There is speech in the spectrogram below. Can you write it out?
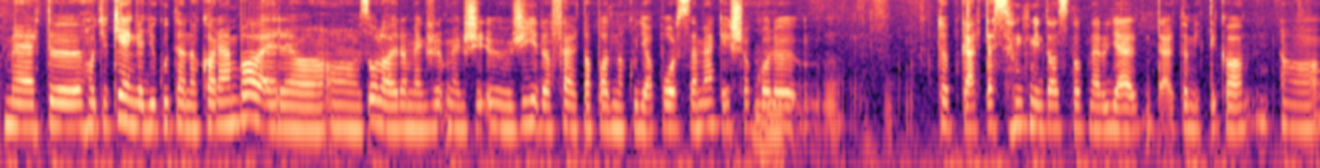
mert hogyha kiengedjük utána a karámba, erre a, az olajra meg, meg zsírra feltapadnak ugye a porszemek, és akkor uh-huh. Több kárt teszünk, mint azt, mert ugye el, eltömítik a, a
